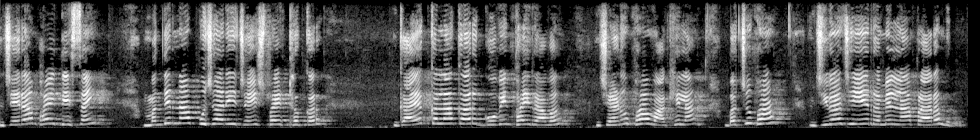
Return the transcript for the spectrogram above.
જયરામભાઈ દેસાઈ, મંદિરના પૂજારી જયેશભાઈ ઠક્કર ગાયક કલાકાર ગોવિંદભાઈ રાવલ, જેણુભા વાઘેલા, બચુભા જીવાજીએ રમેલના પ્રારંભનું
